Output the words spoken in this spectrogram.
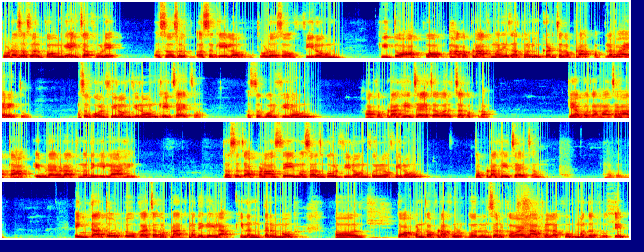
थोडासा सरकवून घ्यायचा पुढे. असं असं असं केलं थोडंसं फिरवून की तो आपोआप हा कपडा आतमध्ये जातो आणि इकडचा कपडा आपला बाहेर येतो. असं गोल फिरवून फिरवून खेचायचं. असं गोल फिरवून हा कपडा खेचायचा वरचा कपडा. की हा बघा माझा हात हा एवढा एवढा आतमध्ये गेला आहे. तसंच आपण असे मसाज गोल फिरवून फिरवून फिरवून कपडा खेचायचा. हा बघा. एकदा तो टोकाचा कपडा आतमध्ये गेला की नंतर मग तो आपण कपडा फुड- सरकवायला आपल्याला खूप मदत होते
